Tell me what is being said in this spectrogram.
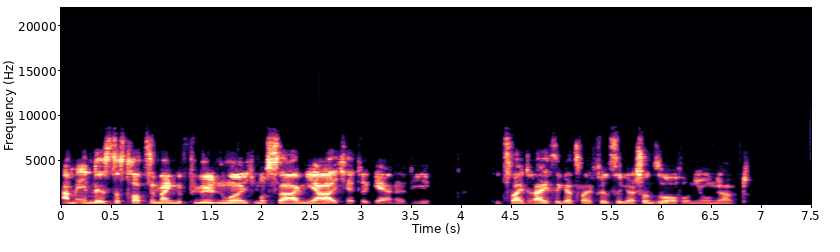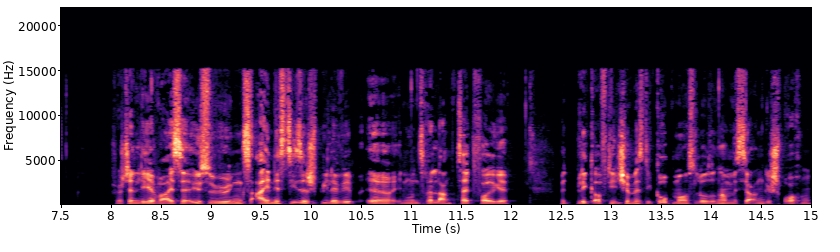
am Ende ist das trotzdem mein Gefühl, nur ich muss sagen, ja, ich hätte gerne die, die 230er, 240er schon so auf Union gehabt. Verständlicherweise ist übrigens eines dieser Spiele äh, in unserer Langzeitfolge mit Blick auf die Champions League Gruppenauslosung haben wir es ja angesprochen.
